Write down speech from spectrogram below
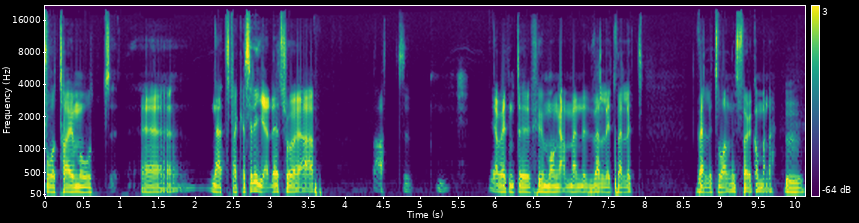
få ta emot eh, nättrakasserier, det tror jag att, jag vet inte hur många, men väldigt, väldigt väldigt vanligt förekommande. Mm.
